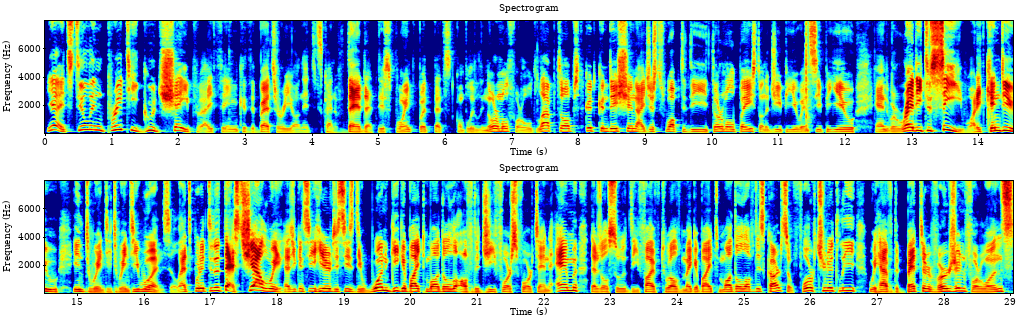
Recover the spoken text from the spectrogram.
yeah, it's still in pretty good shape, I think. The battery on it is kind of dead at this point, but that's completely normal for old laptops. Good condition. I just swapped the thermal paste on the GPU and CPU, and we're ready to see what it can do in 2021. So let's put it to the test, shall we? As you can see here, this is the 1 gigabyte model of the GeForce 410M. There's also the 512 megabyte model of this card. So fortunately, we have the better version for once.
